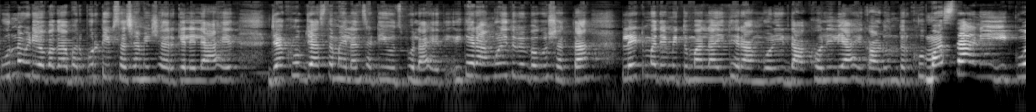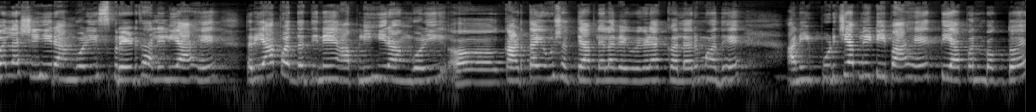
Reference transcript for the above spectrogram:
पूर्ण व्हिडिओ बघा. भरपूर टिप्स अशा मी शेअर केलेल्या आहेत ज्या खूप जास्त महिलांसाठी युजफुल आहेत. इथे रांगोळी तुम्ही बघू शकता. प्लेटमध्ये मी तुम्हाला इथे रांगोळी दाखवलेली आहे काढून. तर खूप मस्त आणि इक्वल अशी ही रांगोळी स्प्रेड झालेली आहे. तर या पद्धतीने आपली ही रांगोळी काढता येऊ शकते आपल्याला वेगवेगळ्या कलरमध्ये आणि पुढची आपली टीप आहे ती आपण बघतोय.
